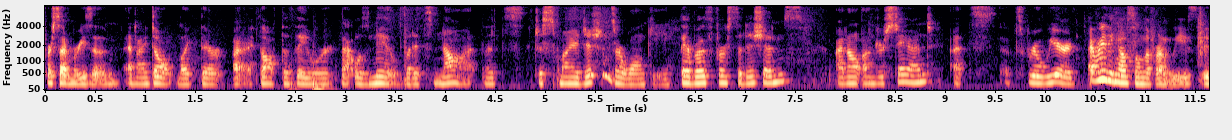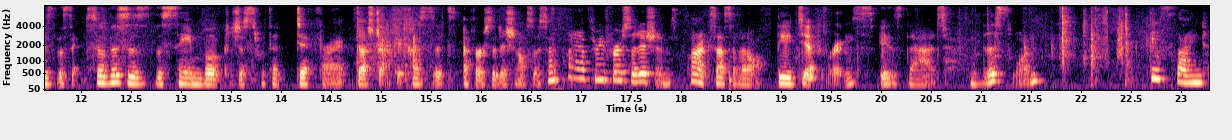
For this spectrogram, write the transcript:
for some reason and I don't like they're I thought that they were that was new but it's not that's just my editions are wonky they're both first editions I don't understand. That's that's real weird. Everything else on the front of these is the same. So this is the same book just with a different dust jacket because it's a first edition also. So I have three first editions. Not excessive at all. The difference is that this one is signed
